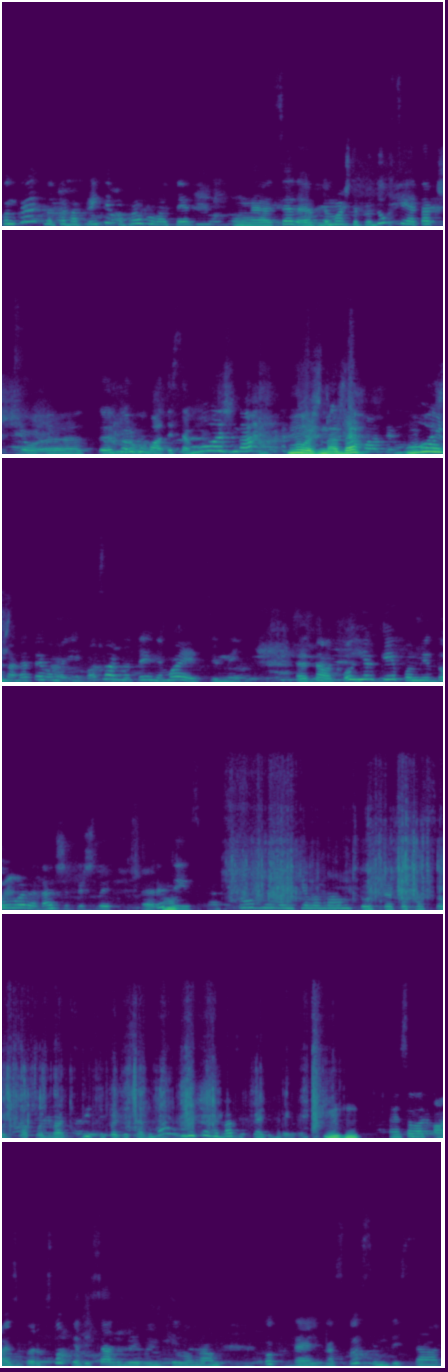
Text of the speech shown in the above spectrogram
конкретно треба прийти, попробувати. Е, Це е, домашня продукція, так що е, торгуватися можна. Можна, да? Куштувати можна, на те воно і базар, на те й немає ціни. Е, Так, огірки, помідори, далі пішли е, редиска, 100 гривень кілограм, тут е, попасовка по 20, 250 грам, нічого 25 гривень. Угу. Салат айсберг 150 гривень кілограм, коктейлька 170,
